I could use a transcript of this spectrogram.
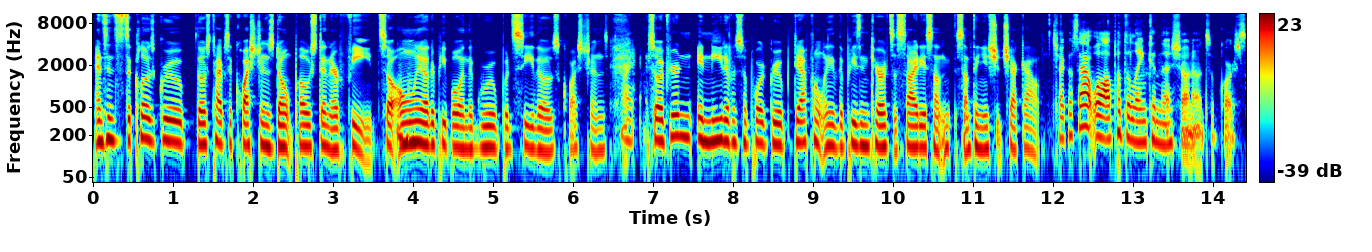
And since it's a closed group, those types of questions don't post in their feed. So mm-hmm. only other people in the group would see those questions. Right. So if you're in need of a support group, definitely the Peas and Carrots Society is something, something you should check out. Check us out. Well, I'll put the link in the show notes, of course.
